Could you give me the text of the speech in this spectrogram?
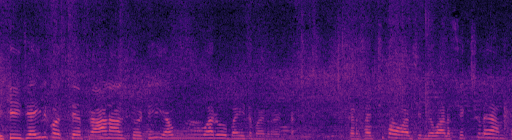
ఇక ఈ జైలుకి వస్తే ప్రాణాలతోటి ఎవ్వరూ బయటపడరంట. ఇక్కడ చచ్చిపోవాల్సిందే వాళ్ళ శిక్షలే అంత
